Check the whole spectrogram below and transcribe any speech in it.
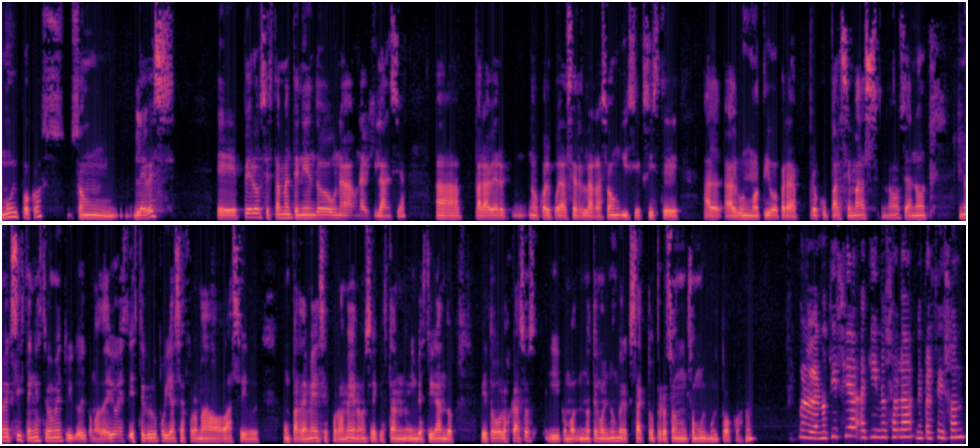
muy pocos, son leves, eh, pero se está manteniendo una, una vigilancia uh, para ver ¿no? cuál puede ser la razón y si existe al, algún motivo para preocuparse más, ¿no? O sea, no, no existe en este momento y, como te digo, este grupo ya se ha formado hace un par de meses por lo menos, eh, que están investigando eh, todos los casos y como no tengo el número exacto, pero son, son muy, muy pocos, ¿no? Bueno, la noticia aquí nos habla, me parece que son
